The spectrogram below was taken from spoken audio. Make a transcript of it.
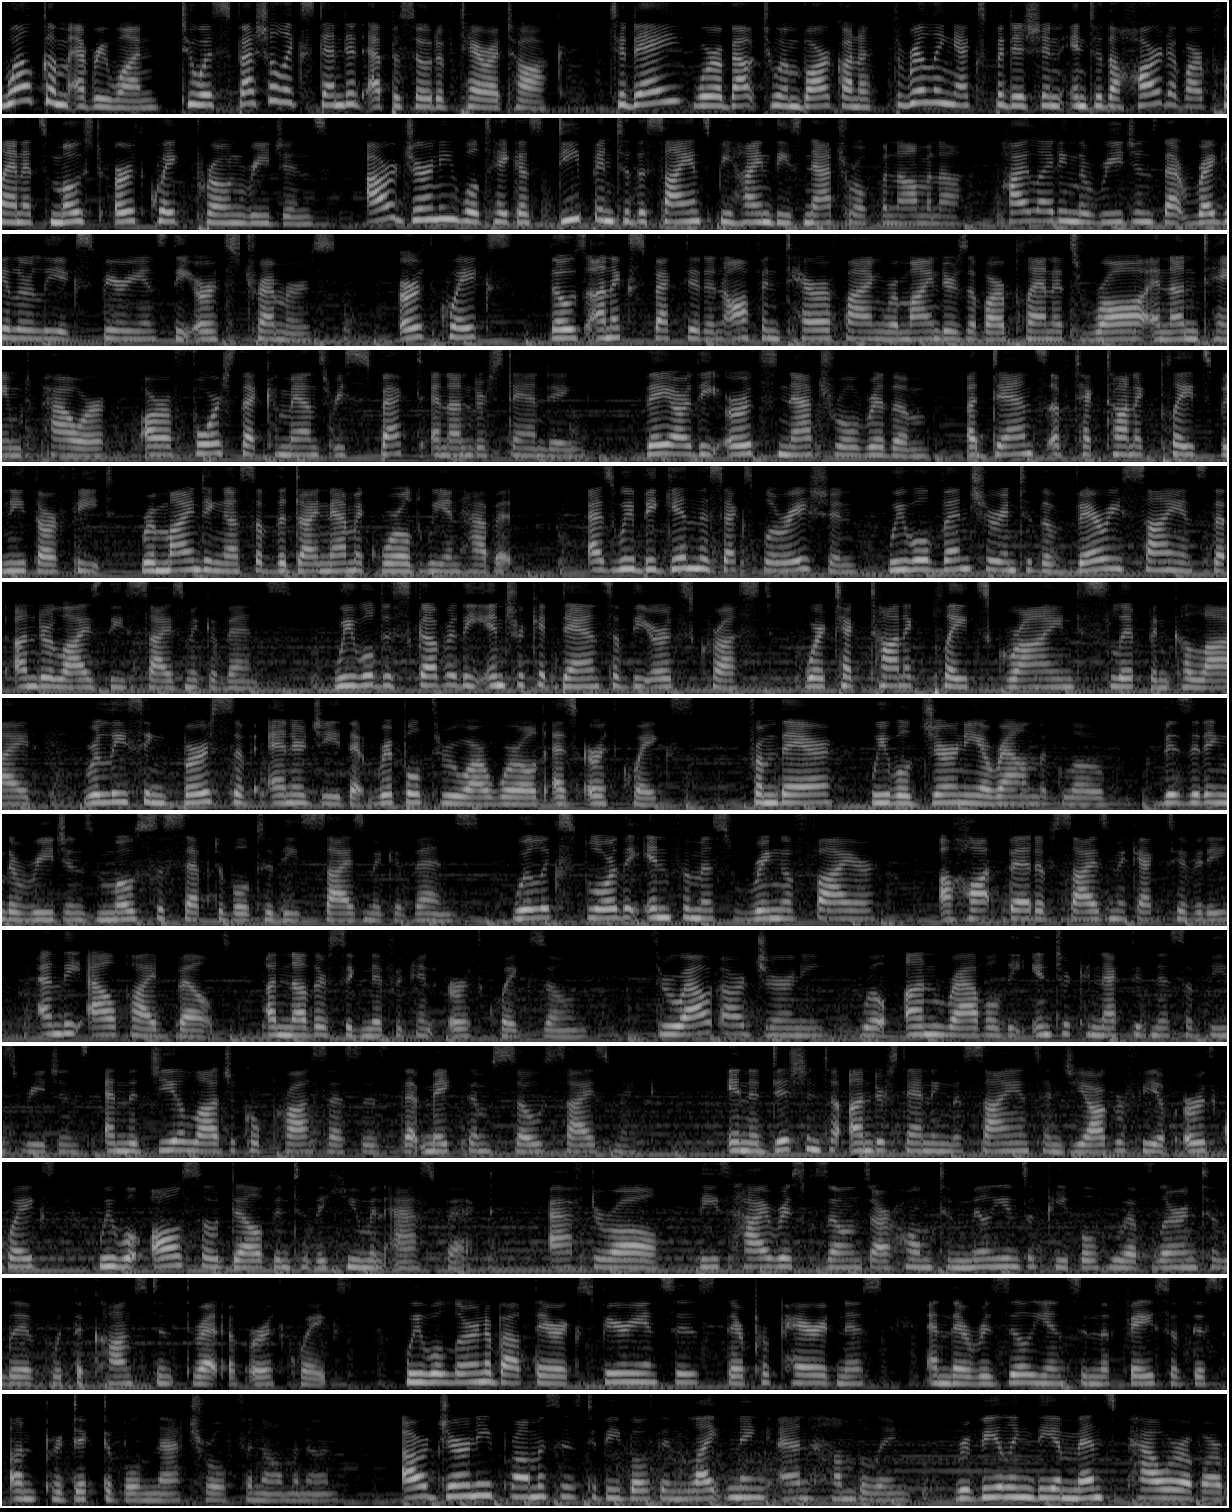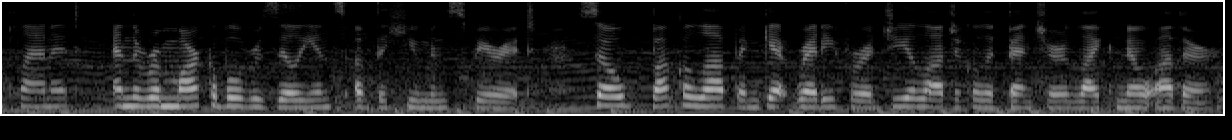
Welcome, everyone, to a special extended episode of Terra Talk. Today, we're about to embark on a thrilling expedition into the heart of our planet's most earthquake prone regions. Our journey will take us deep into the science behind these natural phenomena, highlighting the regions that regularly experience the Earth's tremors. Earthquakes, those unexpected and often terrifying reminders of our planet's raw and untamed power, are a force that commands respect and understanding. They are the Earth's natural rhythm, a dance of tectonic plates beneath our feet, reminding us of the dynamic world we inhabit. As we begin this exploration, we will venture into the very science that underlies these seismic events. We will discover the intricate dance of the Earth's crust, where tectonic plates grind, slip, and collide, releasing bursts of energy that ripple through our world as earthquakes. From there, we will journey around the globe, visiting the regions most susceptible to these seismic events. We'll explore the infamous Ring of Fire, a hotbed of seismic activity, and the Alpide Belt, another significant earthquake zone. Throughout our journey, we'll unravel the interconnectedness of these regions and the geological processes that make them so seismic. In addition to understanding the science and geography of earthquakes, we will also delve into the human aspect. After all, these high-risk zones are home to millions of people who have learned to live with the constant threat of earthquakes. We will learn about their experiences, their preparedness, and their resilience in the face of this unpredictable natural phenomenon. Our journey promises to be both enlightening and humbling, revealing the immense power of our planet and the remarkable resilience of the human spirit. So buckle up and get ready for a geological adventure like no other.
